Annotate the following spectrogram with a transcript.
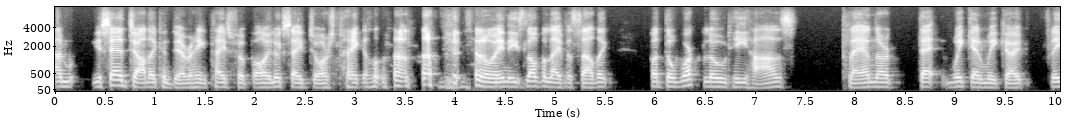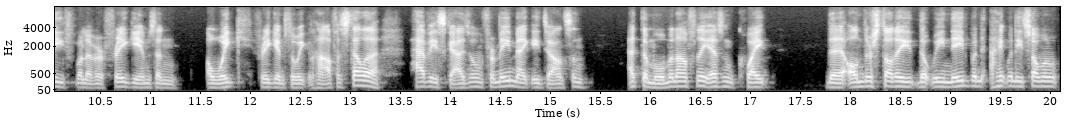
And you said Jota can do everything. He plays football. He looks like George Michael. you know what I mean? He's loving life at Celtic. But the workload he has playing there week in, week out, three, whatever, three games in a week, three games a week and a half, is still a heavy schedule. And for me, Mikey Johnston, at the moment, Anthony, isn't quite the understudy that we need. When I think we need someone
